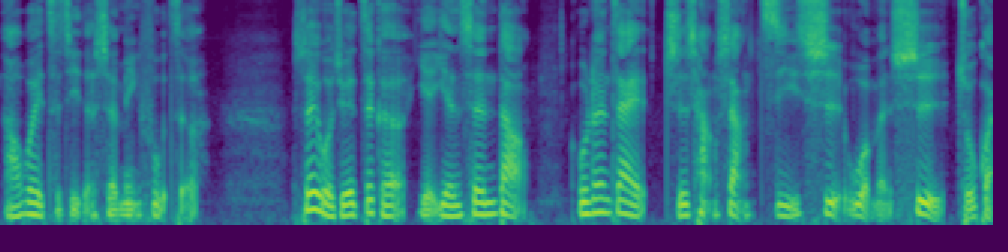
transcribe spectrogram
然后为自己的生命负责。所以我觉得这个也延伸到，无论在职场上，即使我们是主管，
